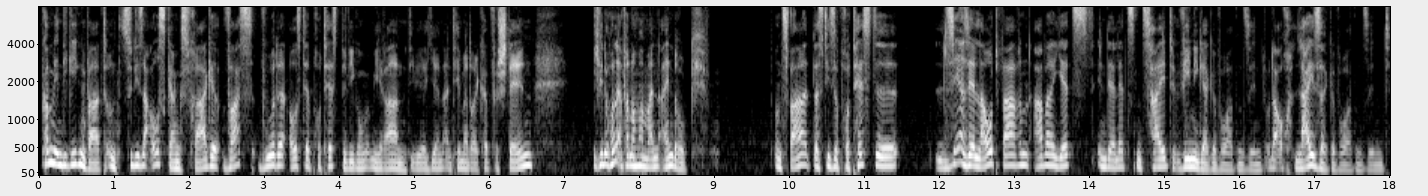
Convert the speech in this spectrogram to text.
kommen wir in die Gegenwart und zu dieser Ausgangsfrage, was wurde aus der Protestbewegung im Iran, die wir hier in ein Thema drei Köpfe stellen? Ich wiederhole einfach nochmal meinen Eindruck. Und zwar, dass diese Proteste sehr, sehr laut waren, aber jetzt in der letzten Zeit weniger geworden sind oder auch leiser geworden sind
